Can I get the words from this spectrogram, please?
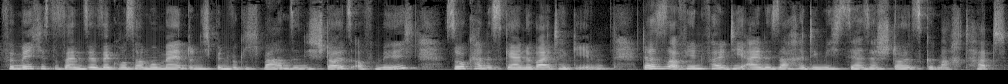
Für mich ist das ein sehr, sehr großer Moment und ich bin wirklich wahnsinnig stolz auf mich. So kann es gerne weitergehen. Das ist auf jeden Fall die eine Sache, die mich sehr, sehr stolz gemacht hat.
